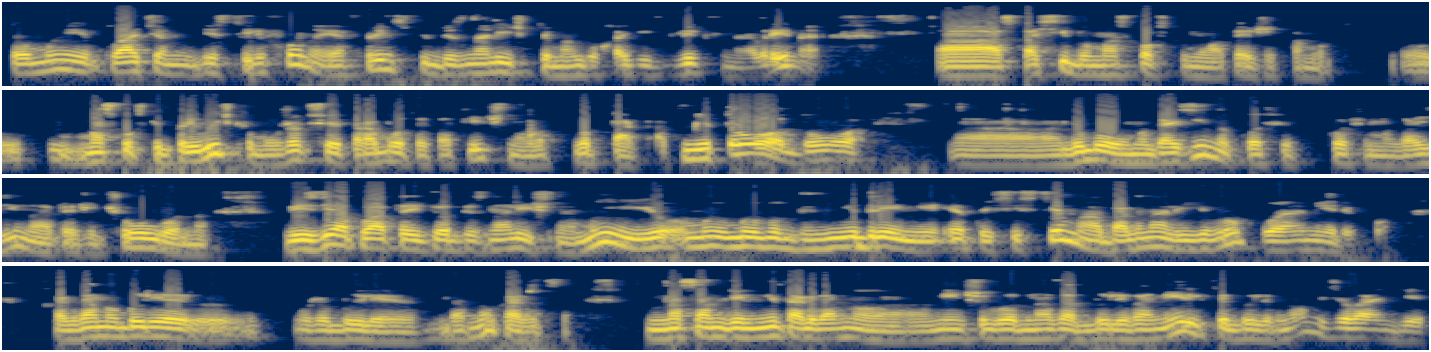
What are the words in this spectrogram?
что мы платим без телефона, я в принципе без налички могу ходить длительное время. А, спасибо московскому, опять же, тому, ну, московским привычкам уже все это работает отлично. Вот, вот так, от метро до а, любого магазина, кофе, кофе-магазина, опять же, чего угодно. Везде оплата идет безналичная. Мы, ее, мы, мы в внедрении этой системы обогнали Европу и Америку. Когда мы были, э, уже были давно, кажется, на самом деле не так давно, меньше года назад были в Америке, были в Новой Зеландии,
